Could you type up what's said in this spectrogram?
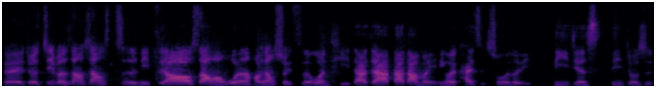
对，就基本上像是你只要上网问，好像水质的问题，大家大大们一定会开始说的第一件事情就是，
